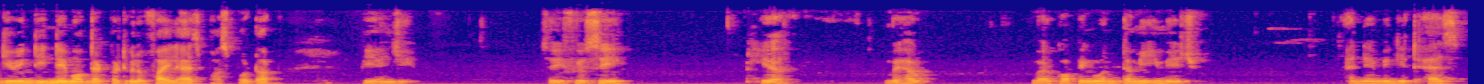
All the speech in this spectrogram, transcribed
giving the name of that particular file as passport.png so if you see here we have we are copying one dummy image and naming it as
